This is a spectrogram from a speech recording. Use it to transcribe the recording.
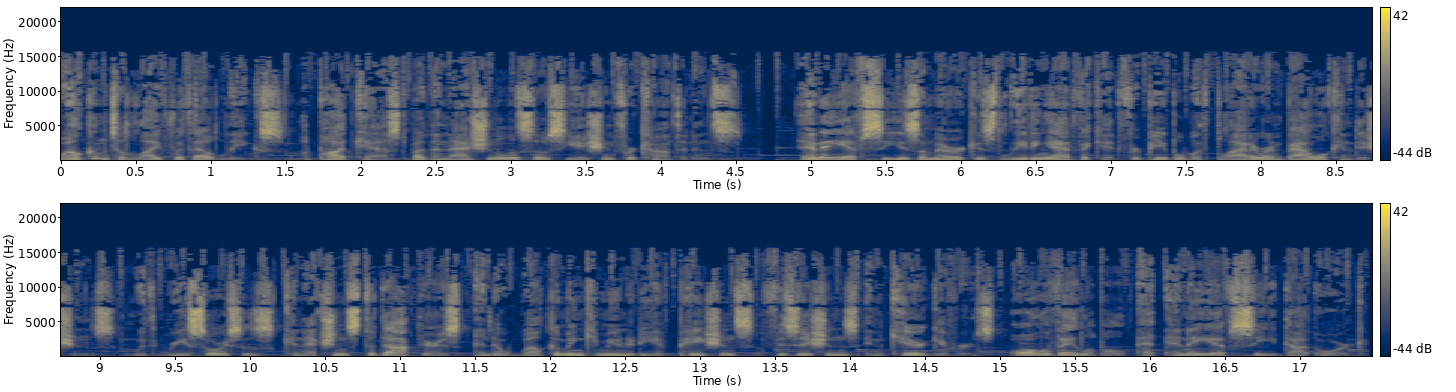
Welcome to Life Without Leaks, a podcast by the National Association for Continence. NAFC is America's leading advocate for people with bladder and bowel conditions, with resources, connections to doctors, and a welcoming community of patients, physicians, and caregivers, all available at nafc.org.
